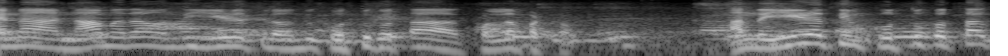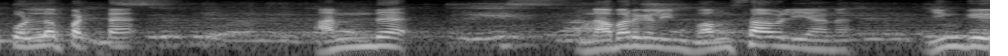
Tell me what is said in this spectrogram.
ஏன்னா நாம தான் வந்து ஈழத்தில் வந்து கொத்து கொத்தா கொல்லப்பட்டோம். அந்த ஈழத்தில் கொத்து கொத்தா கொல்லப்பட்ட அந்த நபர்களின் வம்சாவளியான இங்கு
